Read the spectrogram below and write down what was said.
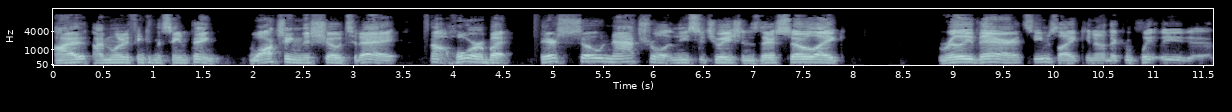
I I'm literally thinking the same thing. Watching this show today, it's not horror, but they're so natural in these situations. They're so like really there. It seems like you know they're completely uh,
